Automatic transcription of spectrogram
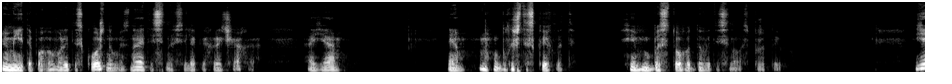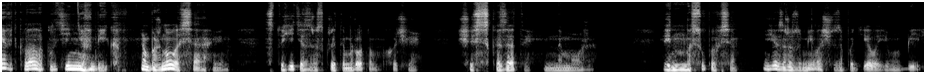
Вмієте поговорити з кожним і знаєтесь на всіляких речах, а, я Ем, ну, оближте скиглити, і без того дивитися на вас противно. Я відклала плетіння вбік, обернулася, він стоїть із розкритим ротом, хоче щось сказати і не може. Він насупився, і я зрозуміла, що заподіла йому біль.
